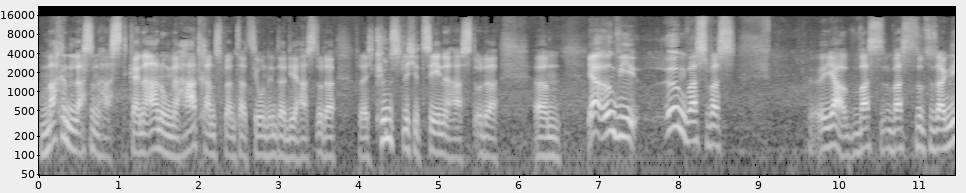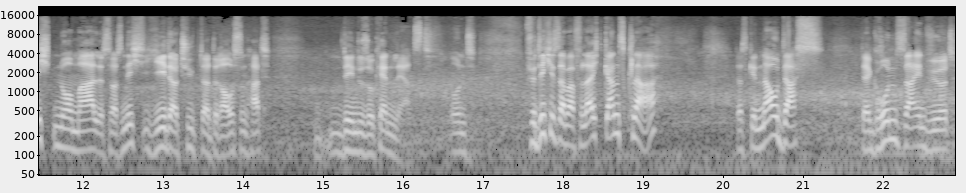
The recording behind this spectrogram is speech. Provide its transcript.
machen lassen hast, keine Ahnung, eine Haartransplantation hinter dir hast oder vielleicht künstliche Zähne hast oder ähm, ja, irgendwie irgendwas, was, äh, ja, was, was sozusagen nicht normal ist, was nicht jeder Typ da draußen hat, den du so kennenlernst. Und für dich ist aber vielleicht ganz klar, dass genau das der Grund sein wird,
